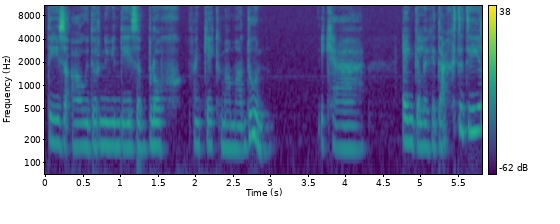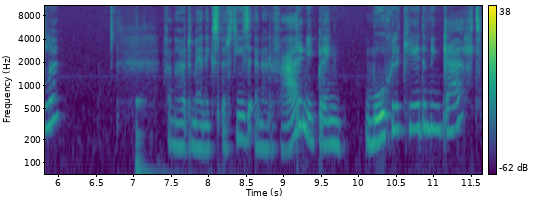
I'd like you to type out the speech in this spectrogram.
deze ouder nu in deze blog van Kijk Mama doen? Ik ga enkele gedachten delen vanuit mijn expertise en ervaring. Ik breng mogelijkheden in kaart.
